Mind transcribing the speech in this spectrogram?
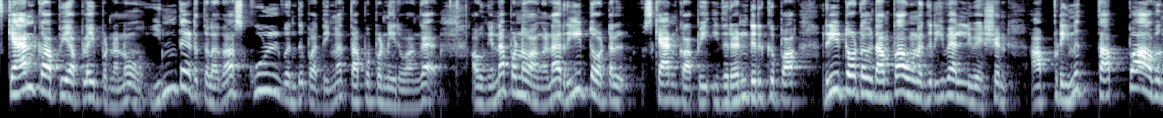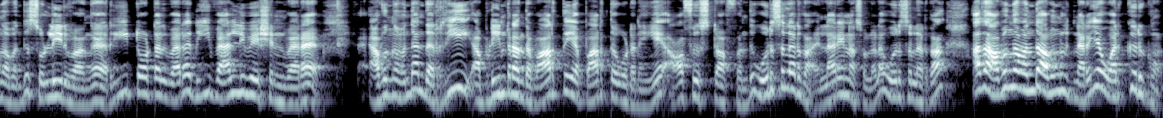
ஸ்கேன் காப்பி அப்ளை பண்ணணும். இந்த இடத்துல தான் ஸ்கூல் வந்து பார்த்திங்கன்னா தப்பு பண்ணிடுவாங்க அவங்க என்ன பண்ணுவாங்கன்னா ரீடோட்டல் ஸ்கேன் காப்பி இது ரெண்டு இருக்குப்பா. ரீடோட்டல் தான்ப்பா உனக்கு ரீவேல்யூவேஷன் அப்படின்னு தப்பாக அவங்க வந்து சொல்லிடுவாங்க ரீடோட்டல் வேறு ரீவேல்யூவேஷன் வேறு. அவங்க வந்து அந்த ரீ அப்படின்ற அந்த வார்த்தையை பார்த்த உடனேயே ஆஃபீஸ் ஸ்டாஃப் வந்து ஒரு சிலர் தான் எல்லாரையும் நான் சொல்லலை ஒரு சிலர் தான் அது அவங்க வந்து அவங்களுக்கு நிறைய ஒர்க் இருக்கும்.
